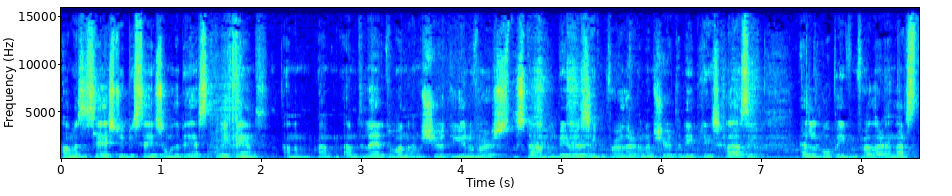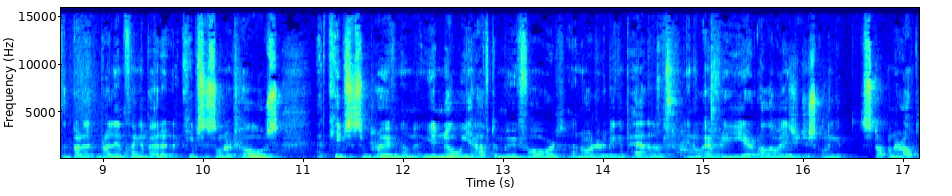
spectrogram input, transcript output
Um, as I say, I stood beside some of the best at the weekend, and I'm, I'm, I'm delighted to win. I'm sure the universe the stand will be raised even further, and I'm sure at the Lee Priest Classic it'll go up even further. And that's the brilliant thing about it. It keeps us on our toes. It keeps us improving, and you know you have to move forward in order to be competitive. You know every year, otherwise you're just going to get stuck in a rut.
